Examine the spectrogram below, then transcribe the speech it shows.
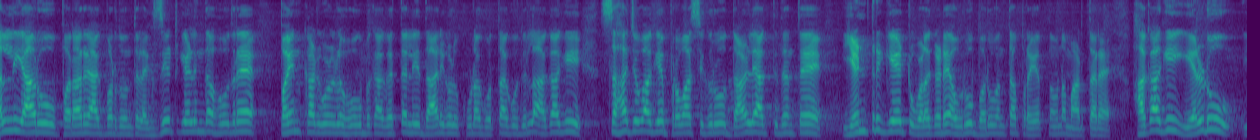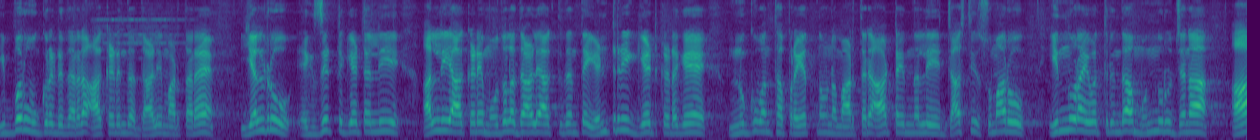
ಅಲ್ಲಿ ಯಾರು ಪರಾರಿ ಆಗಬಾರ್ದು ಅಂತೇಳಿ ಎಕ್ಸಿಟ್ ಗೇಳಿಂದ ಹೋದರೆ ಪೈನ್ ಕಾರ್ಡ್ಗಳಿಗೆ ಹೋಗಬೇಕಾಗತ್ತೆ, ಅಲ್ಲಿ ದಾರಿಗಳು ಕೂಡ ಗೊತ್ತಾಗೋದಿಲ್ಲ. ಹಾಗಾಗಿ ಸಹಜವಾಗಿ ಪ್ರವಾಸಿಗರು ದಾಳಿ ಆಗ್ತಿದ್ದಂತೆ ಎಂಟ್ರಿ ಗೇಟ್ ಒಳಗಡೆ ಅವರು ಬರುವಂಥ ಪ್ರಯತ್ನವನ್ನು ಮಾಡ್ತಾರೆ. ಹಾಗಾಗಿ ಎರಡು ಇಬ್ಬರು ಉಗ್ರರಿದ್ದಾರೆ, ಆ ಕಡೆಯಿಂದ ದಾಳಿ ಮಾಡ್ತಾರೆ. ಎಲ್ಲರೂ ಎಕ್ಸಿಟ್ ಗೇಟಲ್ಲಿ ಅಲ್ಲಿ ಆ ಕಡೆ ಮೊದಲ ದಾಳಿ ಆಗ್ತಿದ್ದಂತೆ ಎಂಟ್ರಿ ಗೇಟ್ ಕಡೆಗೆ ನುಗ್ಗುವಂಥ ಪ್ರಯತ್ನವನ್ನು ಮಾಡ್ತಾರೆ. ಆ ಟೈಮ್ನಲ್ಲಿ ಜಾಸ್ತಿ ಸುಮಾರು ಇನ್ನೂರ ಐವತ್ತರಿಂದ ಮುನ್ನೂರು ಜನ ಆ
